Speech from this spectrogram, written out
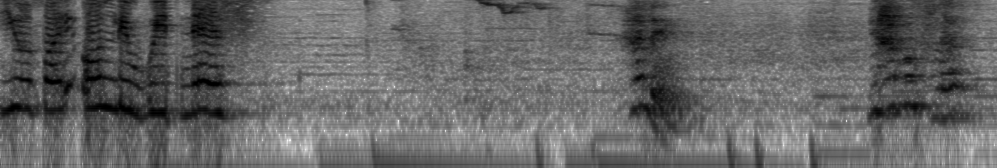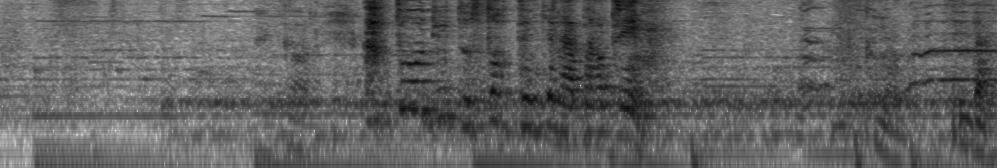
You are my only witness. Helen, you haven't slept? My God, I've told you to stop thinking about him. Come on, sit down.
